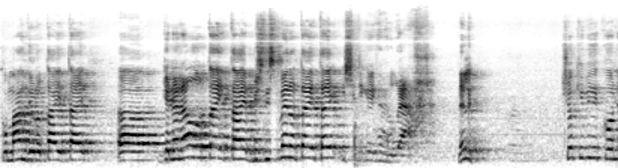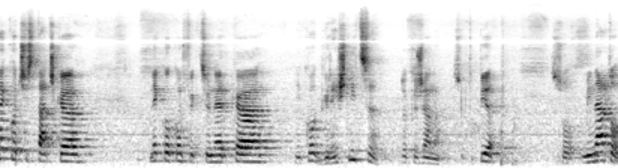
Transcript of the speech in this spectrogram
командиро тај тај, генералот тај тај, бизнисменот тај тај и сите ќе викаме уа. Нели? Што ќе биде кој некоја чистачка, некоја конфекционерка, некоја грешница, докажана, со топија, со минато,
